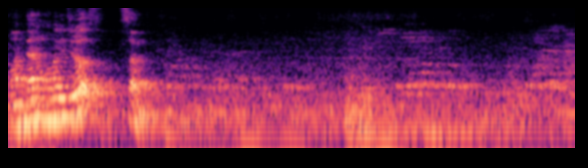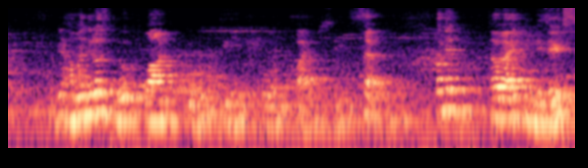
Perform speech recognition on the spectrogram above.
1 then how many zeros? 7. Okay, how many zeros? Look, 1, 2, 3, 4, 5, 6, 7. Okay, now write in digits.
